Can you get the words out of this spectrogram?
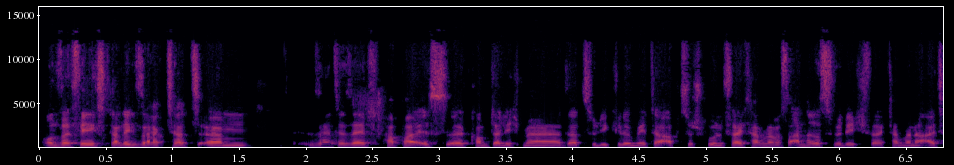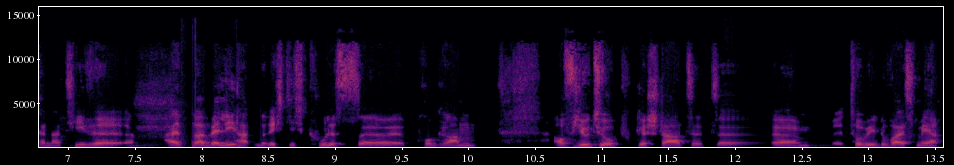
Und weil Felix gerade gesagt hat, ähm, seit er selbst Papa ist, äh, kommt er nicht mehr dazu, die Kilometer abzuspulen. Vielleicht haben wir was anderes für dich. Vielleicht haben wir eine Alternative. Ähm, Alba Berlin hat ein richtig cooles äh, Programm auf YouTube gestartet. Ähm, Tobi, du weißt mehr.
